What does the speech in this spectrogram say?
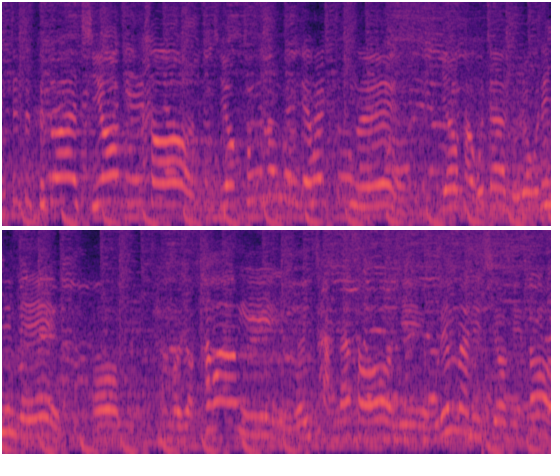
어쨌든 그 지역에서 지역 통일선공대 활동을 이어가고자 노력을 했는데 어, 뭐죠 상황이 여의치 않아서 예, 오랜만에 지역에서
